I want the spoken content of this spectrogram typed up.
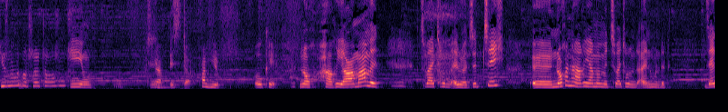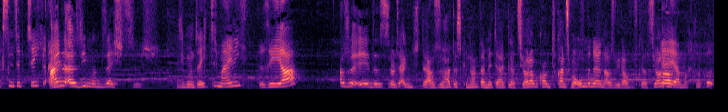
die sind über 2000. die und die Ja. bis da. Fang hier. Okay. Noch Hariyama mit 2170. Äh, noch ein Hariyama mit 2176. Ein Eine äh, 67. 67 meine ich. Rea. Also, äh, das sollte eigentlich, also hat das genannt, damit er halt Glaciola bekommt. Du kannst mal umbenennen, also wieder auf Glaciola. Ja, ja, macht mal kurz.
